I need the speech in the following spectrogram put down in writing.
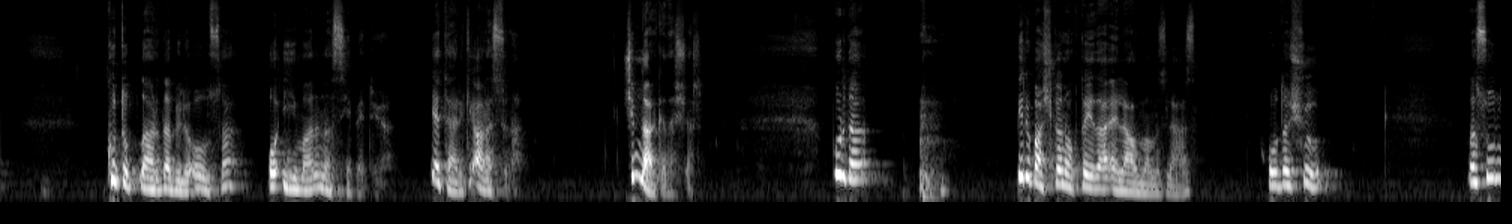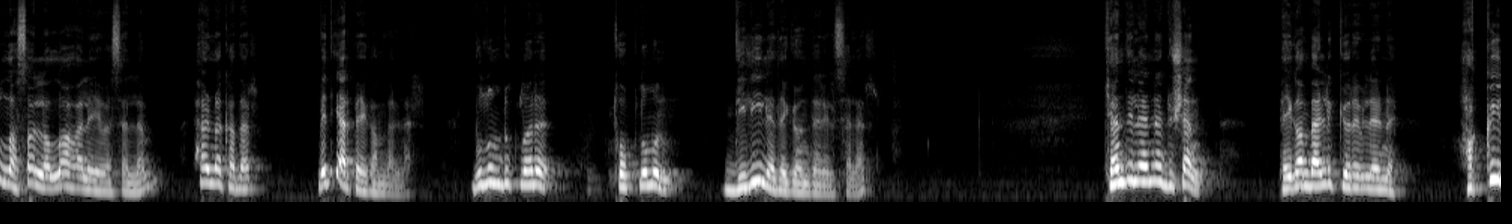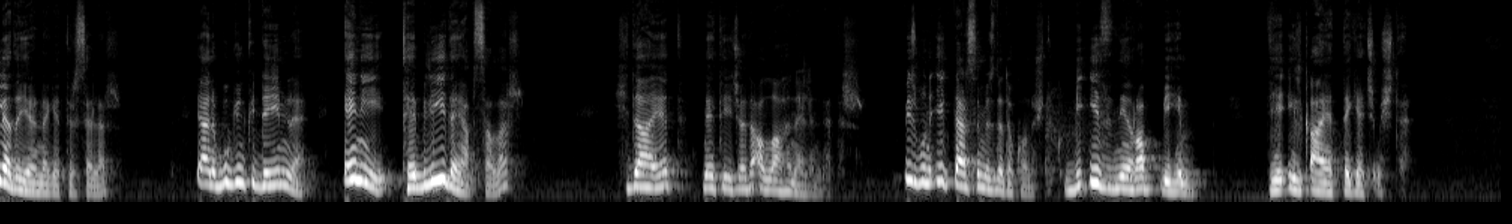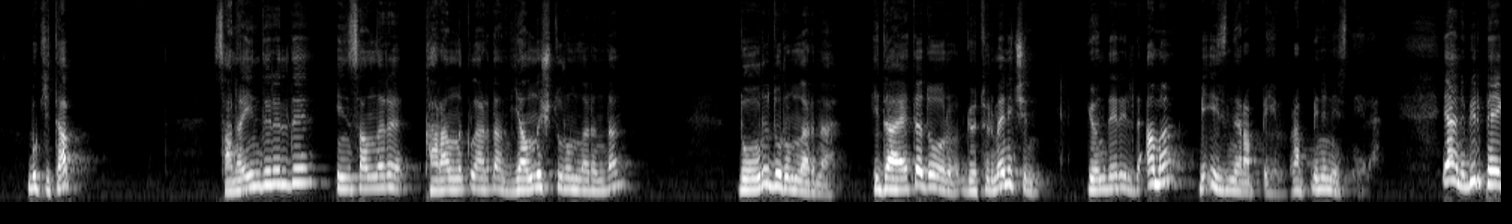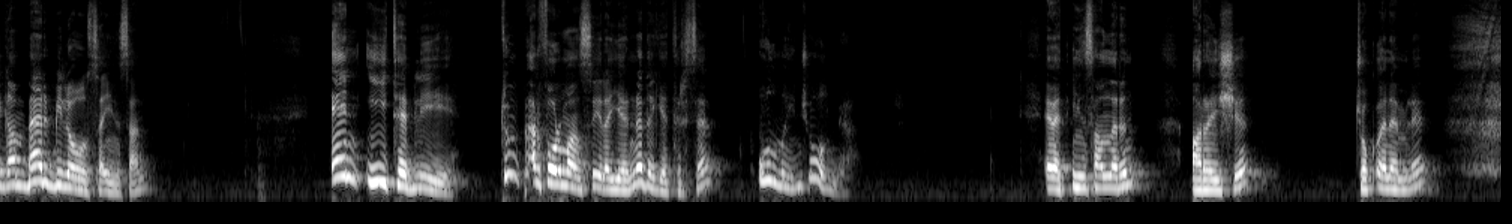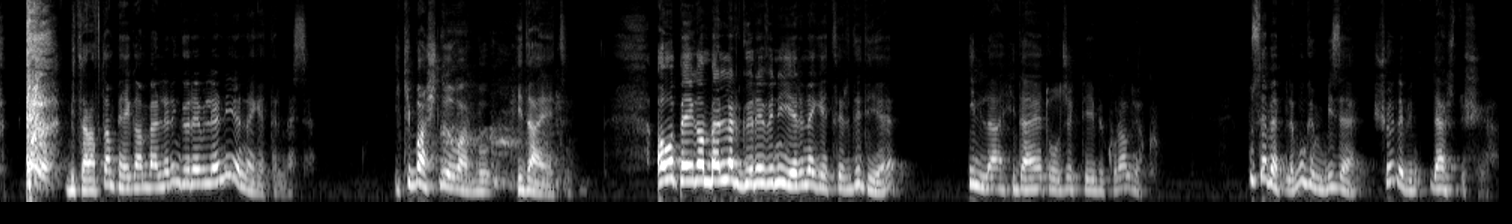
kutuplarda bile olsa o imanı nasip ediyor. Yeter ki arasına. Şimdi arkadaşlar burada bir başka noktayı daha ele almamız lazım. O da şu. Resulullah sallallahu aleyhi ve sellem her ne kadar ve diğer peygamberler bulundukları toplumun diliyle de gönderilseler kendilerine düşen peygamberlik görevlerini hakkıyla da yerine getirseler yani bugünkü deyimle en iyi tebliği de yapsalar hidayet neticede Allah'ın elindedir. Biz bunu ilk dersimizde de konuştuk. Bi izni rabbihim diye ilk ayette geçmişti. Bu kitap sana indirildi. İnsanları karanlıklardan, yanlış durumlarından doğru durumlarına, hidayete doğru götürmen için gönderildi ama bir izni Rabbihim, Rabbinin izniyle. Yani bir peygamber bile olsa insan en iyi tebliği tüm performansıyla yerine de getirse olmayınca olmuyor. Evet insanların arayışı çok önemli. bir taraftan peygamberlerin görevlerini yerine getirmesi. İki başlığı var bu hidayetin. Ama peygamberler görevini yerine getirdi diye illa hidayet olacak diye bir kural yok. Bu sebeple bugün bize şöyle bir ders düşüyor.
